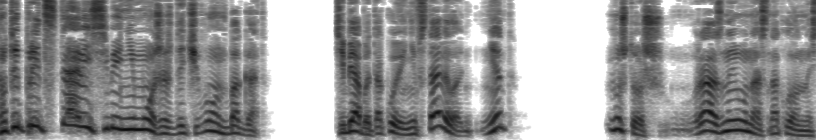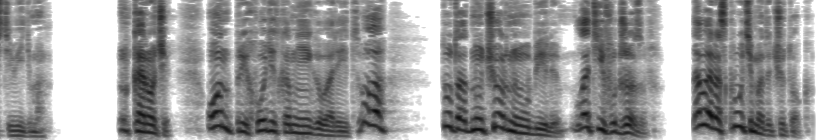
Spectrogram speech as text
Но ты представить себе не можешь, до чего он богат. Тебя бы такое не вставило, нет? Ну что ж, разные у нас наклонности, видимо. Короче, он приходит ко мне и говорит, «О, тут одну черную убили, Латифу Джозеф. Давай раскрутим это чуток.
